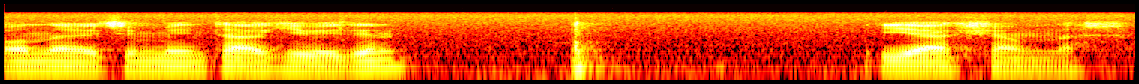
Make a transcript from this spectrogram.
Onlar için beni takip edin. İyi akşamlar.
